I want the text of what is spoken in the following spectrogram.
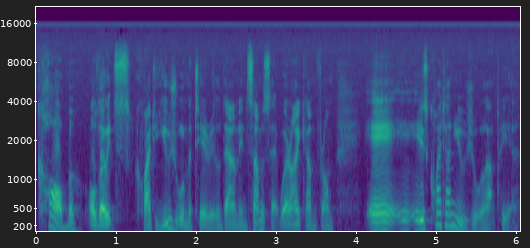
cob, although it's quite a usual material down in Somerset, where I come from, eh, is quite unusual up here.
